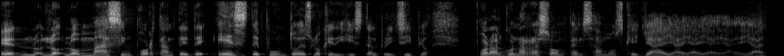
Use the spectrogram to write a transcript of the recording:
eh, lo, lo- lo más importante de este punto es lo que dijiste al principio. Por alguna razón pensamos que ya, ya, ya, ya, ya, ya,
